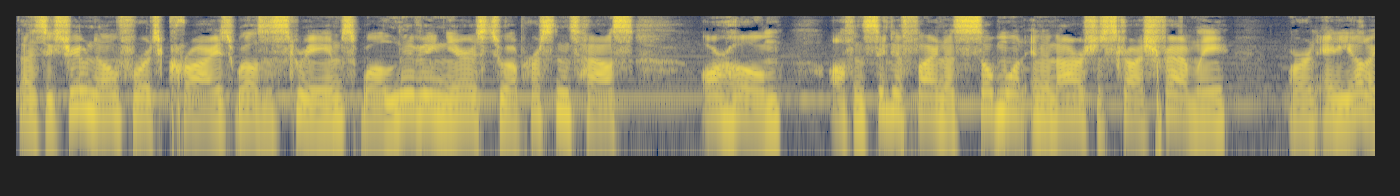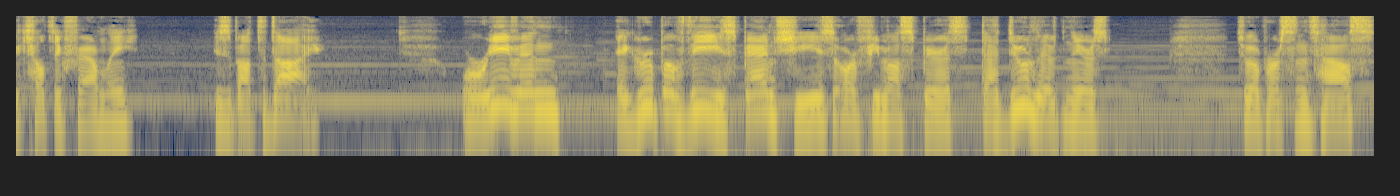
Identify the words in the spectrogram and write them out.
that is extremely known for its cries well as its screams while living nearest to a person's house or home, often signifying that someone in an Irish or Scottish family or in any other Celtic family is about to die or even a group of these banshees or female spirits that do live near to a person's house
